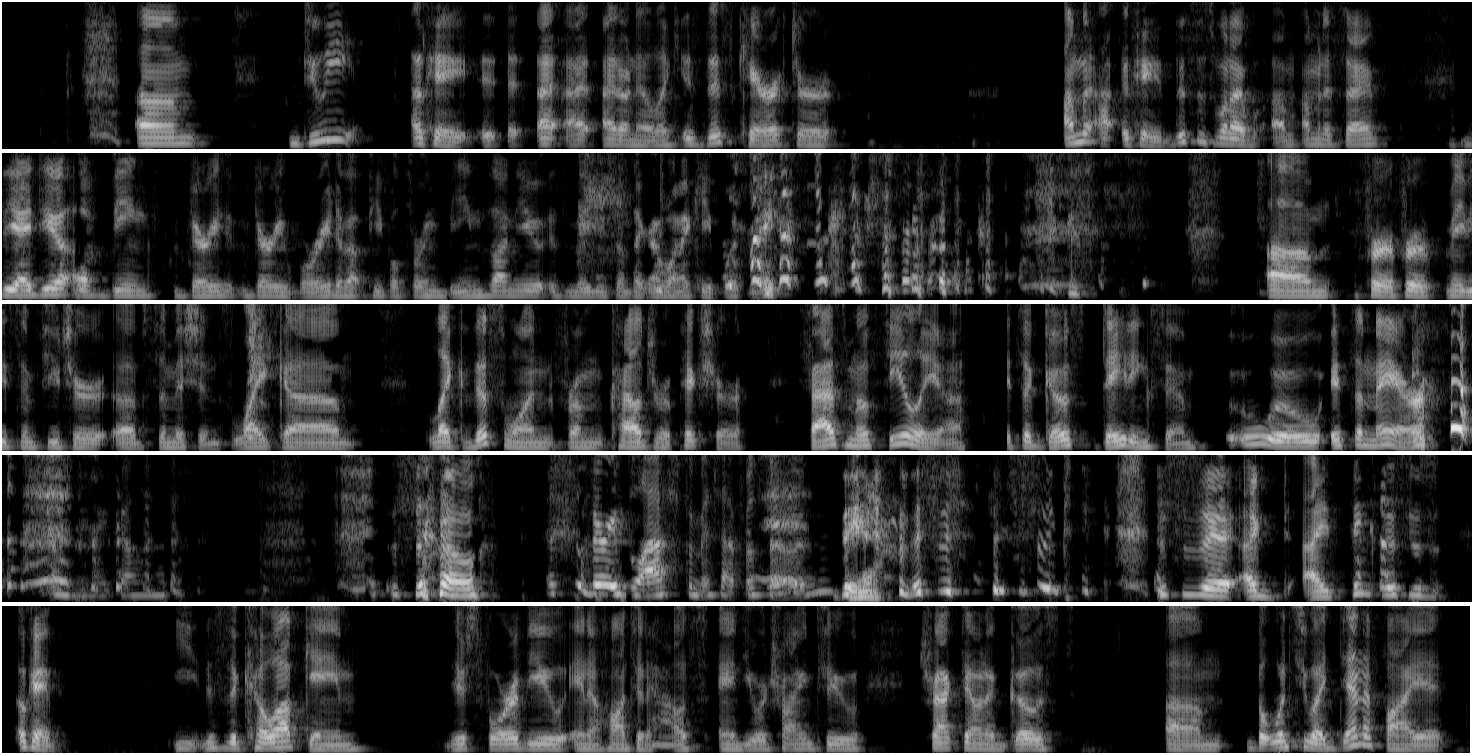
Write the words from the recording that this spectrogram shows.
um, do we? Okay, I, I I don't know. Like, is this character? I'm gonna okay. This is what I I'm, I'm gonna say. The idea of being very very worried about people throwing beans on you is maybe something I want to keep with me um, for for maybe some future uh, submissions, like um, like this one from Kyle drew a picture. Phasmophilia. It's a ghost dating sim. Ooh, it's a mare. oh my god, so this is a very blasphemous episode. yeah, this is this is a, this is a, a I think this is okay. You, this is a co-op game. There's four of you in a haunted house, and you are trying to track down a ghost. Um, but once you identify it,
